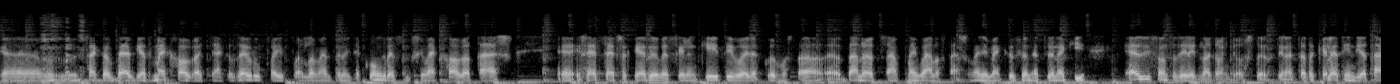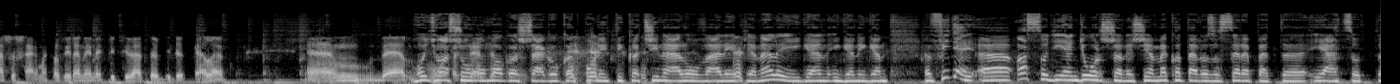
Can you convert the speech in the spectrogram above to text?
uh, Zuckerberget meghallgatják az Európai Parlamentben, ugye kongresszusi meghallgatás, és egyszer csak erről beszélünk két év, hogy akkor most a Donald Trump megválasztása mennyiben köszönhető neki. Ez viszont azért egy nagyon gyors történet. Tehát a Kelet-India társaságnak azért ennél egy picivel több időt kellett. De hogy hasonló szerzett... magasságokat politika csinálóvá lépjen elé, igen, igen, igen. Figyelj, az, hogy ilyen gyorsan és ilyen meghatározó szerepet játszott,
